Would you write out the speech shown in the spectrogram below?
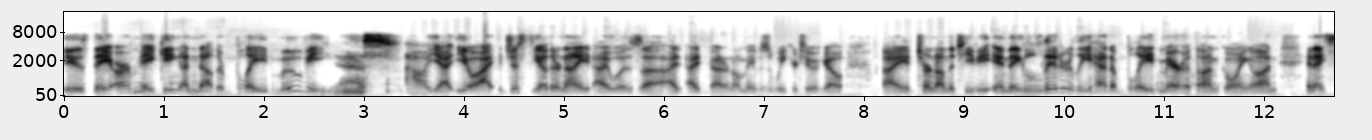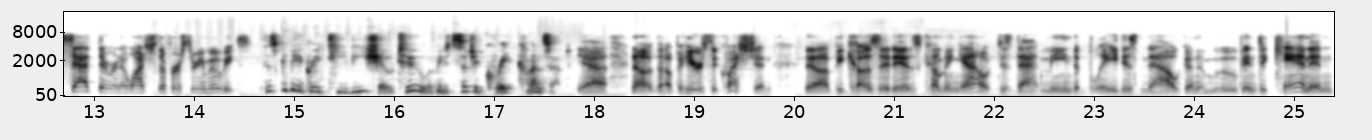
is they are making another Blade movie. Yes. Oh yeah. You know, I just the other night I was uh, I, I I don't know maybe it was a week or two ago. I turned on the TV and they literally had a Blade marathon going on, and I sat there and I watched the first three movies. This could be a great TV show too. I mean, it's such a great concept. Yeah. No, no but here's the question: uh, because it is coming out, does that mean the Blade is now going to move into canon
